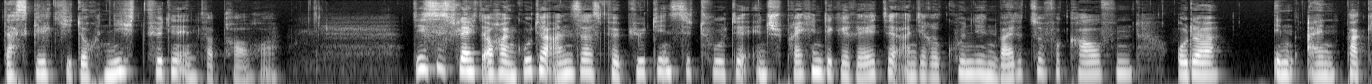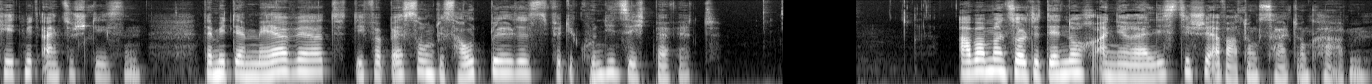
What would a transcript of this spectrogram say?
Das gilt jedoch nicht für den Endverbraucher. Dies ist vielleicht auch ein guter Ansatz für Beauty-Institute, entsprechende Geräte an ihre Kundinnen weiterzuverkaufen oder in ein Paket mit einzuschließen, damit der Mehrwert, die Verbesserung des Hautbildes für die Kundin sichtbar wird. Aber man sollte dennoch eine realistische Erwartungshaltung haben.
